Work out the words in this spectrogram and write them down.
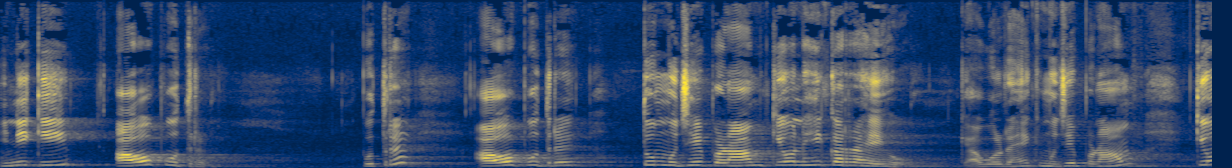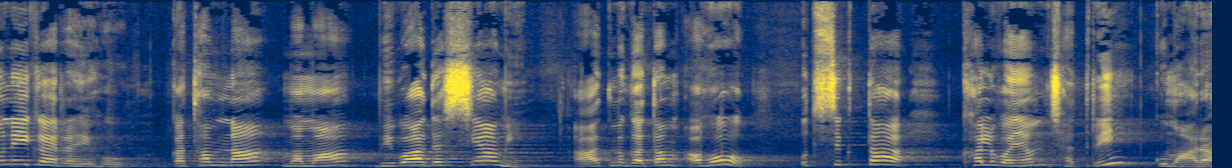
इन्हीं की आओ पुत्र। पुत्र, आओ पुत्र तुम मुझे प्रणाम क्यों नहीं कर रहे हो? क्या बोल रहे हैं कि मुझे प्रणाम क्यों नहीं कर रहे हो? कथम ना ममा विवादस्यामी। आत्मगतम अहो उत्सिकता खलवयम छत्री कुमारा।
